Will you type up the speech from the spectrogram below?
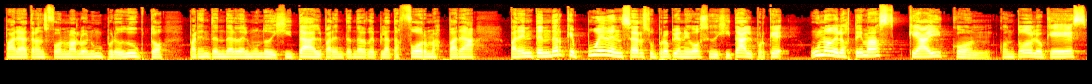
para transformarlo en un producto, para entender del mundo digital, para entender de plataformas, para, para entender que pueden ser su propio negocio digital, porque uno de los temas que hay con, con todo lo que es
